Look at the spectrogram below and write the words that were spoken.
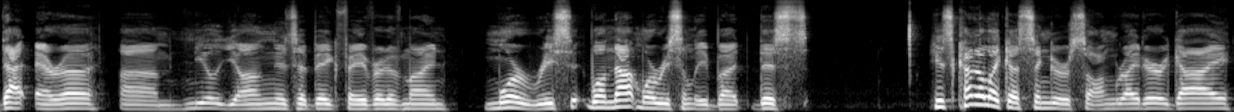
that era. Um, Neil Young is a big favorite of mine. More recent, well, not more recently, but this, he's kind of like a singer songwriter guy.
